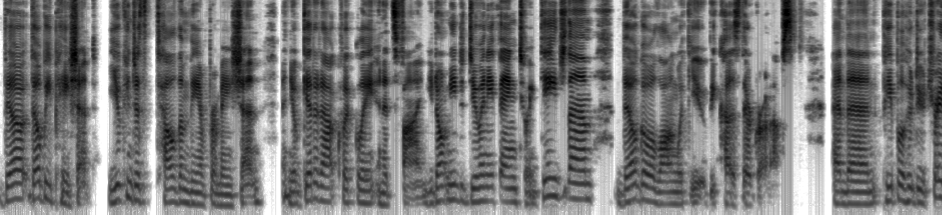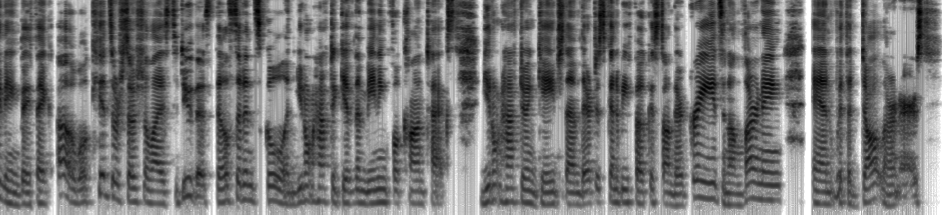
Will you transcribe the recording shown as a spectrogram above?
they'll they'll be patient. You can just tell them the information and you'll get it out quickly and it's fine. You don't need to do anything to engage them. They'll go along with you because they're grown-ups. And then people who do training, they think, oh, well, kids are socialized to do this. They'll sit in school and you don't have to give them meaningful context. You don't have to engage them. They're just going to be focused on their grades and on learning. And with adult learners,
